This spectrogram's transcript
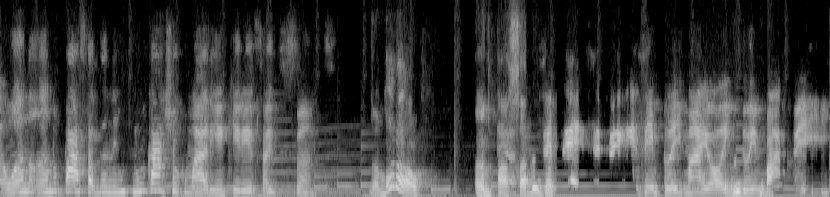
ano, ano passado nem, nunca achou que o Marinho queria sair do Santos. Na moral. Ano passado Você já... pega exemplo aí maior ainda, o Mbappé. aí.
